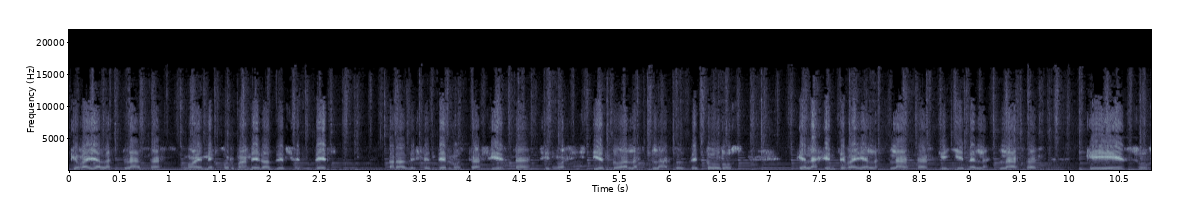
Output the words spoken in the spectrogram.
que vaya a las plazas. No hay mejor manera de defender para defender nuestra fiesta, sino asistiendo a las plazas de toros. Que la gente vaya a las plazas, que llene las plazas, que eso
